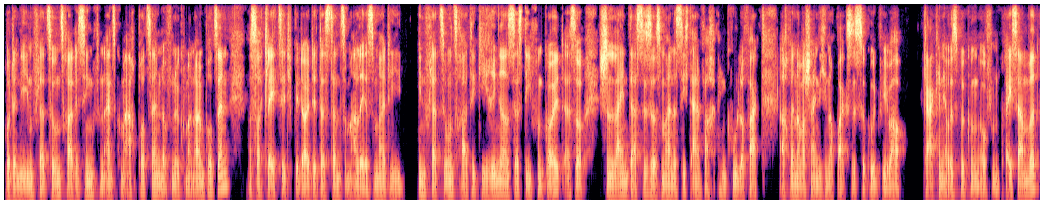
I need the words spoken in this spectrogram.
wo dann die Inflationsrate sinkt von 1,8% auf 0,9%, was auch gleichzeitig bedeutet, dass dann zum allerersten Mal die Inflationsrate geringer ist als die von Gold. Also schon allein das ist aus meiner Sicht einfach ein cooler Fakt, auch wenn er wahrscheinlich in der Praxis so gut wie überhaupt gar keine Auswirkungen auf den Preis haben wird.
